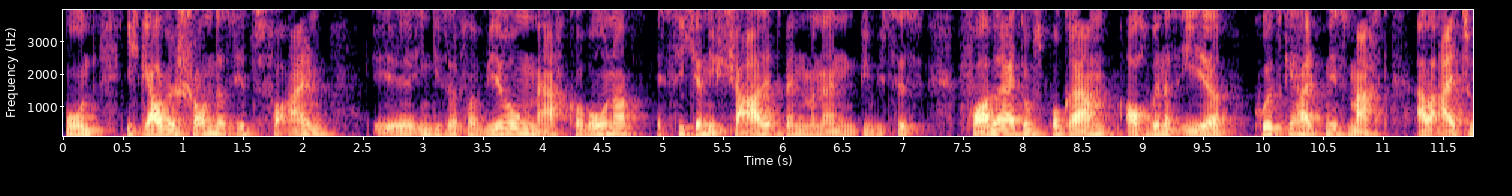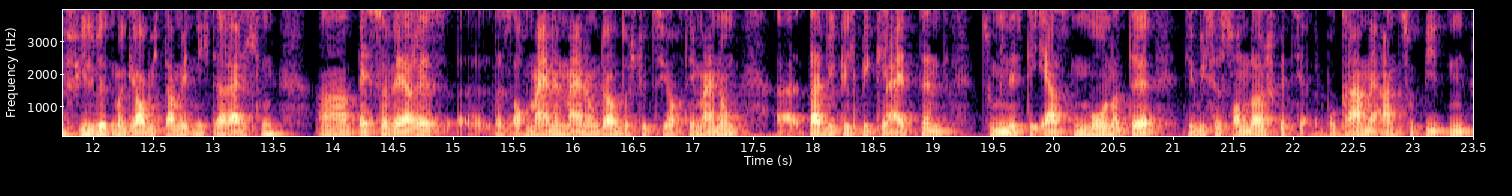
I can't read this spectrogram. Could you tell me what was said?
Und ich glaube schon, dass jetzt vor allem in dieser Verwirrung nach Corona es sicher nicht schadet, wenn man ein gewisses Vorbereitungsprogramm, auch wenn das eher kurz gehalten ist, macht, aber allzu viel wird man, glaube ich, damit nicht erreichen. Äh, besser wäre es, äh, das ist auch meine Meinung, da unterstütze ich auch die Meinung, da wirklich begleitend zumindest die ersten Monate gewisse Sonderprogramme anzubieten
